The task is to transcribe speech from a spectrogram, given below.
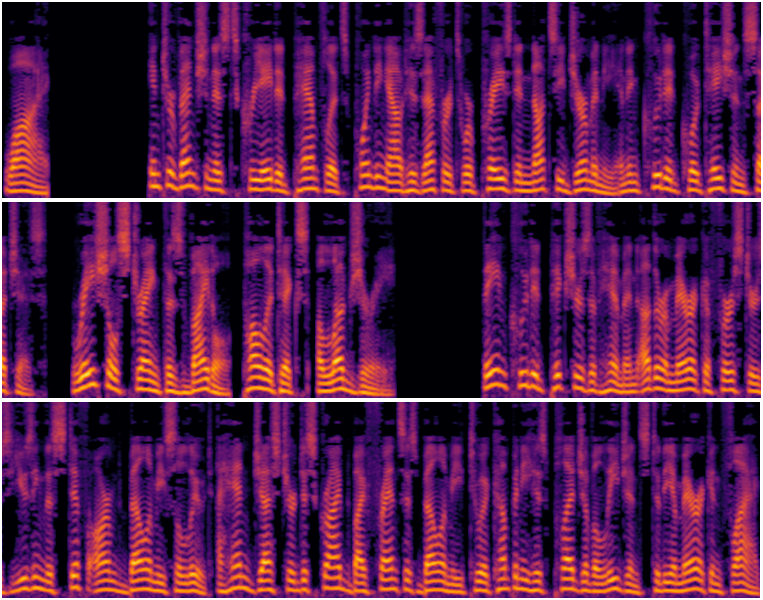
Why? Interventionists created pamphlets pointing out his efforts were praised in Nazi Germany and included quotations such as, "...racial strength is vital, politics, a luxury." They included pictures of him and other America Firsters using the stiff-armed Bellamy salute a hand gesture described by Francis Bellamy to accompany his Pledge of Allegiance to the American flag.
